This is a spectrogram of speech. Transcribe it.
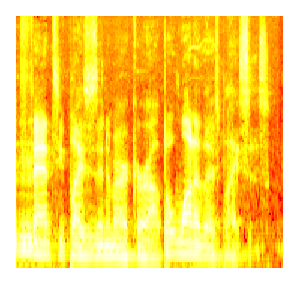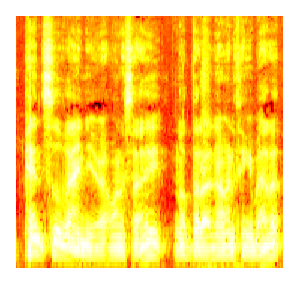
Mm. fancy places in America are, but one of those places. Pennsylvania, I want to say. Not that I know anything about it.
